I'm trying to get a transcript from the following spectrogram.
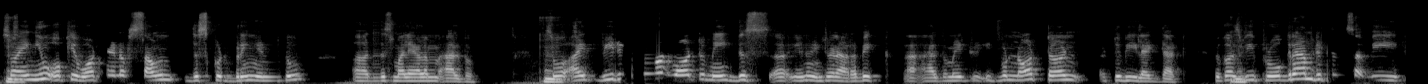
So mm-hmm. I hmm. knew, okay, what kind of sound this could bring into uh, this Malayalam album. Mm-hmm. So hmm. I we did not want to make this, uh, you know, into an Arabic uh, album. It, it would not turn to be like that because mm-hmm. we programmed it. We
